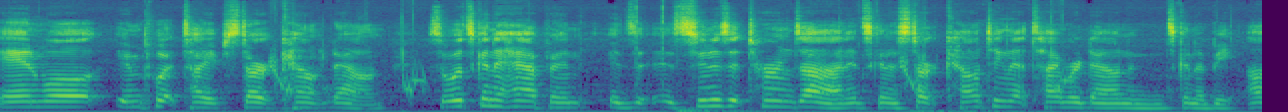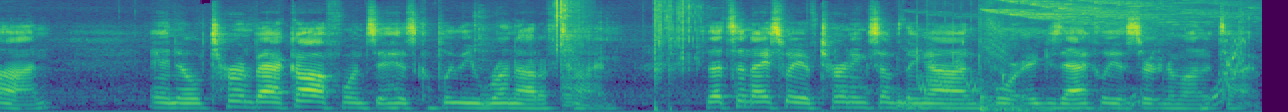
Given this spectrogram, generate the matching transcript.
And we'll input type start countdown. So what's going to happen is as soon as it turns on, it's going to start counting that timer down and it's going to be on. And it'll turn back off once it has completely run out of time. That's a nice way of turning something on for exactly a certain amount of time.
